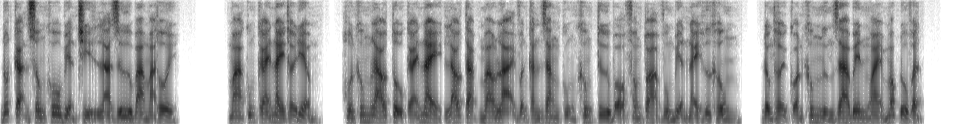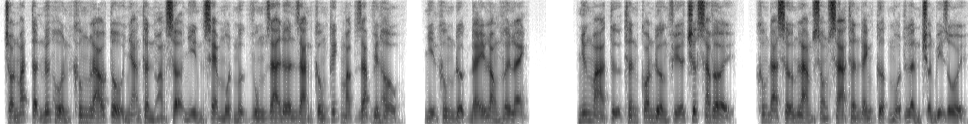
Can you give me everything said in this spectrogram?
đốt cạn sông khô biển chỉ là dư ba mà thôi. Mà cũng cái này thời điểm hồn không lão tổ cái này, lão tạp mao lại vẫn cắn răng cũng không từ bỏ phong tỏa vùng biển này hư không, đồng thời còn không ngừng ra bên ngoài móc đồ vật. Tròn mắt tận nước hồn không lão tổ nhãn thần hoảng sợ nhìn xem một mực vung ra đơn giản công kích mặc giáp viên hầu, nhịn không được đáy lòng hơi lạnh. Nhưng mà tự thân con đường phía trước xa vời, không đã sớm làm xong xả thân đánh cược một lần chuẩn bị rồi,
